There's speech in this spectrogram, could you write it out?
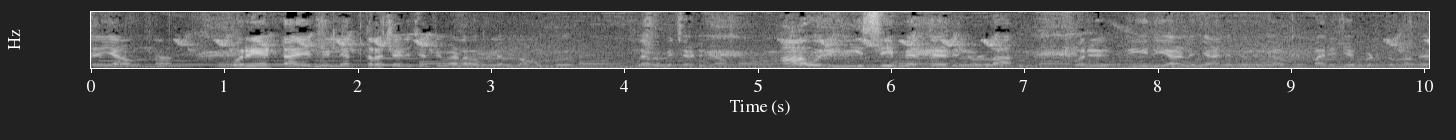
ചെയ്യാവുന്ന ഒരേ ടൈമിൽ എത്ര ചെടിച്ചട്ടി വേണമെങ്കിലും നമുക്ക് നിർമ്മിച്ചെടുക്കാം. ആ ഒരു ഈസി മെത്തേഡിലുള്ള ഒരു രീതിയാണ് ഞാൻ ഇന്ന് നിങ്ങൾക്ക് പരിചയപ്പെടുത്തുന്നത്.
